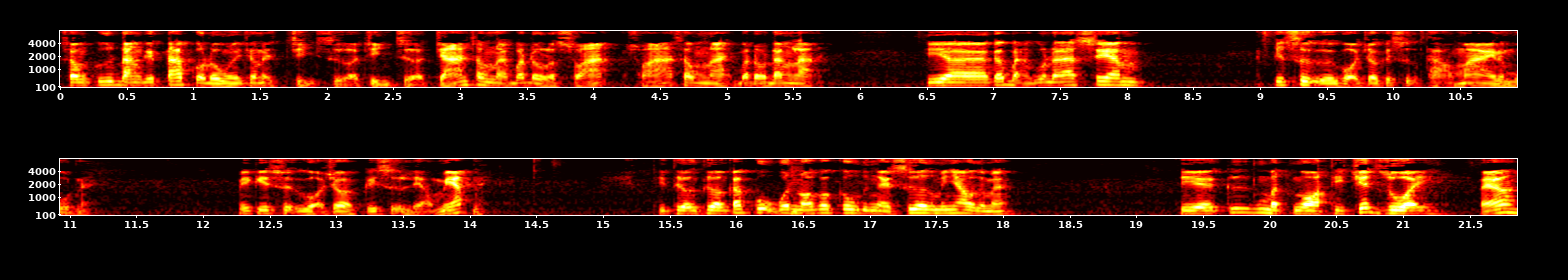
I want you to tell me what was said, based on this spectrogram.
xong cứ đăng cái tab cộng đồng lên cho lại chỉnh sửa chỉnh sửa chán xong lại bắt đầu là xóa xóa xong lại bắt đầu đăng lại. Thì à, các bạn cũng đã xem cái sự gọi cho cái sự thảo mai là một này mấy cái sự gọi cho cái sự lẻo mép này. Thì thường thường các cụ vẫn nói có câu từ ngày xưa với nhau rồi mà. Thì cứ mật ngọt thì chết ruồi phải không?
